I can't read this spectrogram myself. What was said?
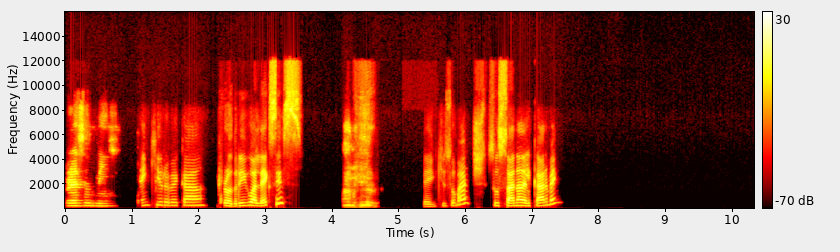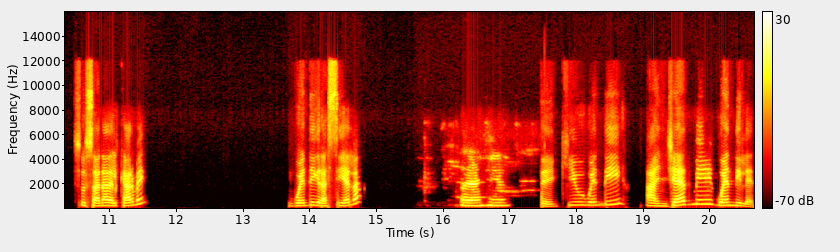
Present Miss. Thank you, Rebecca. Rodrigo Alexis? I'm here. Thank you so much. Susana del Carmen? Susana del Carmen? Wendy Graciela? I am here. Thank you, Wendy. And Jedmi Wendylet.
